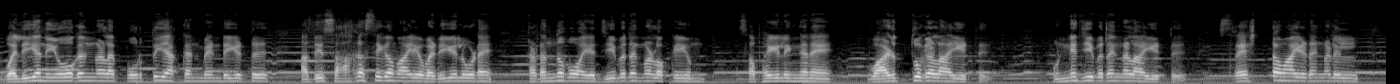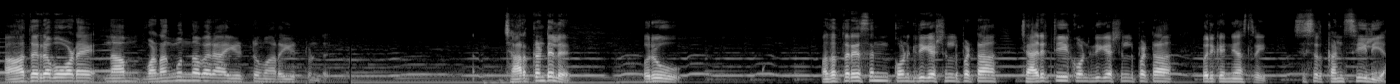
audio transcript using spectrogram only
വലിയ നിയോഗങ്ങളെ പൂർത്തിയാക്കാൻ വേണ്ടിയിട്ട് അതിസാഹസികമായ വഴിയിലൂടെ കടന്നുപോയ ജീവിതങ്ങളൊക്കെയും സഭയിലിങ്ങനെ വാഴ്ത്തുകളായിട്ട് പുണ്യജീവിതങ്ങളായിട്ട് ശ്രേഷ്ഠമായ ഇടങ്ങളിൽ ആദരവോടെ നാം വണങ്ങുന്നവരായിട്ട് മാറിയിട്ടുണ്ട്. ജാർഖണ്ഡിൽ ഒരു മദർ തെരേസൻ കോൺഗ്രിഗേഷനിൽപ്പെട്ട ചാരിറ്റി കോൺഗ്രിഗേഷനിൽപ്പെട്ട ഒരു കന്യാസ്ത്രീ സിസ്റ്റർ കൺസീലിയ.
